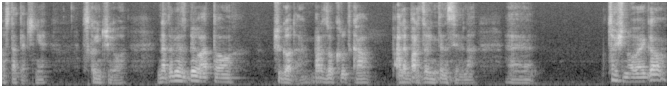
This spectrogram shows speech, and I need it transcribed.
ostatecznie skończyło. Natomiast była to przygoda, bardzo krótka, ale bardzo intensywna. E, Coś nowego,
